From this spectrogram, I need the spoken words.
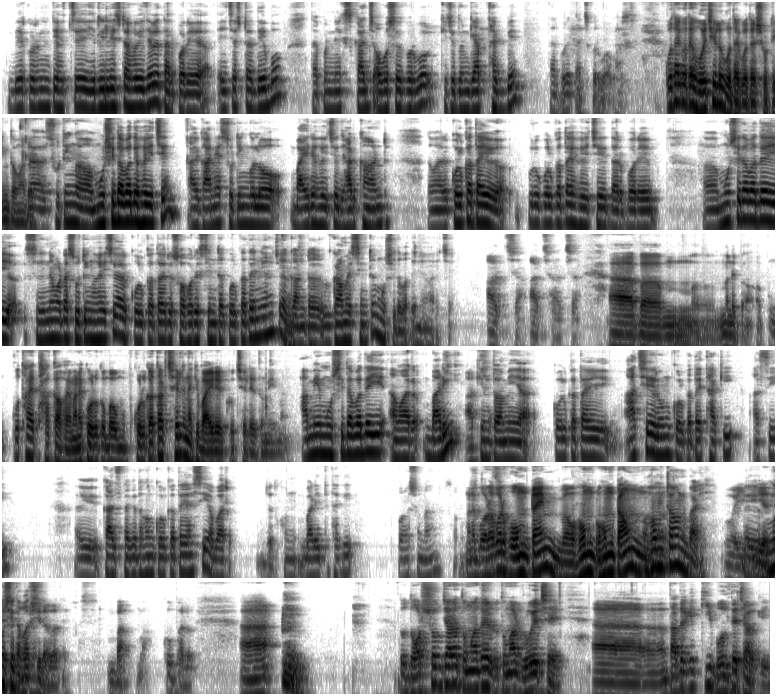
বের করে নিতে হচ্ছে রিলিজটা হয়ে যাবে তারপরে এইচএসটা দেবো তারপর নেক্সট কাজ অবশ্যই করব কিছুদিন গ্যাপ থাকবে। তারপরে কাজ করব আবার। কোথায় কোথায় হয়েছিল? কোথায় কোথায় শুটিং তোমাদের? শুটিং মুর্শিদাবাদে হয়েছে আর গানের শুটিংগুলো বাইরে হয়েছে ঝাড়খণ্ড। তোমার কলকাতায় পুরো কলকাতায় হয়েছে তারপরে মুর্শিদাবাদে সিনেমাটা শুটিং হয়েছে আর কলকাতার শহরের সিনটা কলকাতায় নেওয়া হয়েছে আর গানটা গ্রামের সিনটা মুর্শিদাবাদে নেওয়া হয়েছে। আচ্ছা আচ্ছা আচ্ছা। মানে কোথায় থাকা হয়? মানে কলকা- কলকাতার ছেলে নাকি বাইরের ছেলে তুমি? মানে আমি মুর্শিদাবাদেই আমার বাড়ি আচ্ছা। কিন্তু আমি কলকাতায় আছে রুম কলকাতায় থাকি আসি। ওই কাজ থাকে তখন কলকাতায় আসি আবার যখন বাড়িতে থাকি পড়াশোনা মানে বরাবর home time home home town home town বাড়ি মুর্শিদাবাদ। মুর্শিদাবাদে। বাহ বাহ খুব ভালো। তো দর্শক যারা তোমাদের তোমার রয়েছে তাদেরকে কি বলতে চাও কি?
